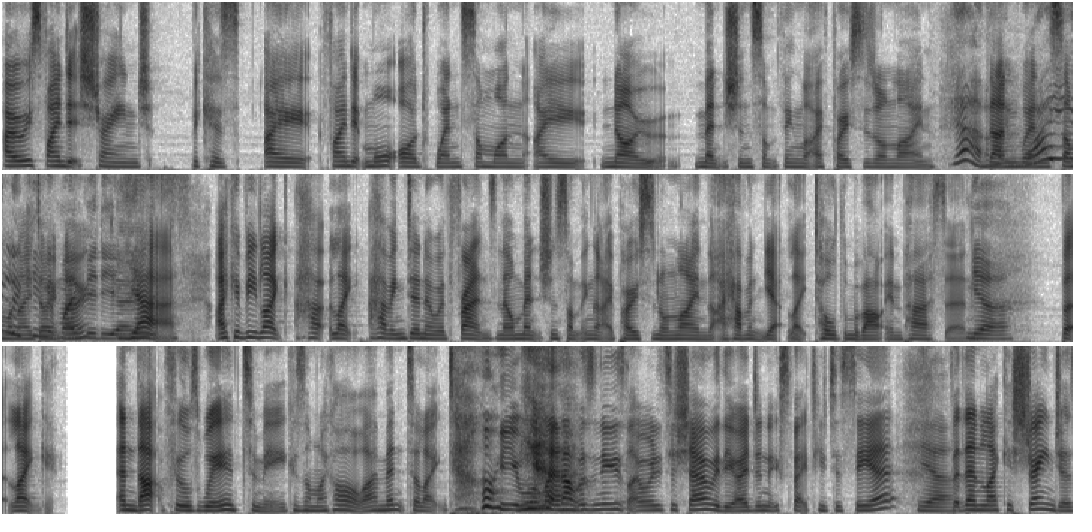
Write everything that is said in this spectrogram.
I always find it strange because I find it more odd when someone I know mentions something that I've posted online Yeah. than when someone I don't know. Yeah. I could be like ha- like having dinner with friends and they'll mention something that I posted online that I haven't yet like told them about in person. Yeah. But like and that feels weird to me because I'm like, oh, I meant to like tell you, or like that was news that I wanted to share with you. I didn't expect you to see it. Yeah. But then like a stranger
